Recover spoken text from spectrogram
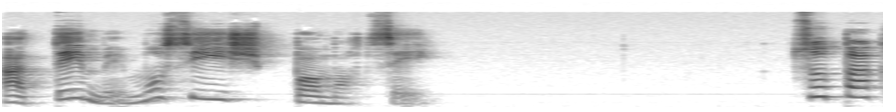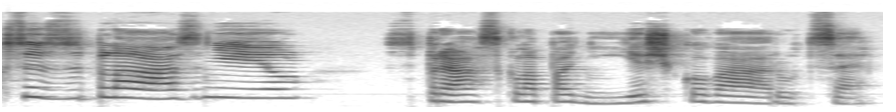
a ty mi musíš pomoci. Co pak se zbláznil? Spráskla paní Ješková ruce.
